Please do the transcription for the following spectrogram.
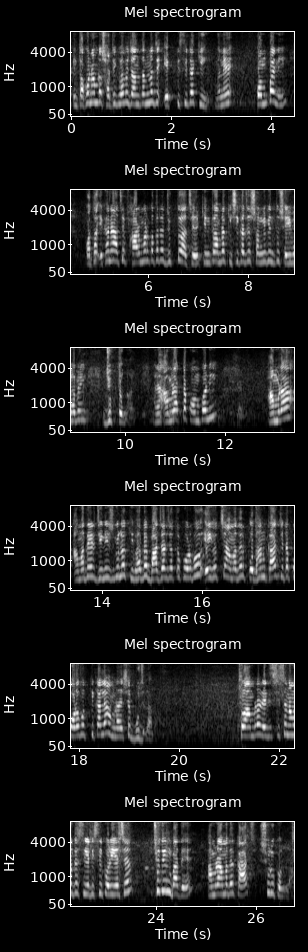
কিন্তু তখন আমরা সঠিকভাবে জানতাম না যে এফপিসিটা কি মানে কোম্পানি কথা, এখানে আছে ফার্মার কথাটা যুক্ত আছে, কিন্তু আমরা কৃষিকাজের সঙ্গে কিন্তু সেইভাবেই যুক্ত নয়। মানে আমরা একটা কোম্পানি আমরা আমাদের জিনিসগুলো কীভাবে বাজারজাত করব, এই হচ্ছে আমাদের প্রধান কাজ, যেটা পরবর্তীকালে আমরা এসে বুঝলাম। তো আমরা রেজিস্ট্রেশন আমাদের সিএডিসি করিয়েছে। কিছুদিন বাদে আমরা আমাদের কাজ শুরু করলাম।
